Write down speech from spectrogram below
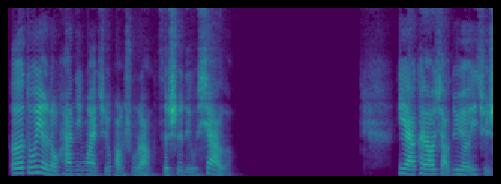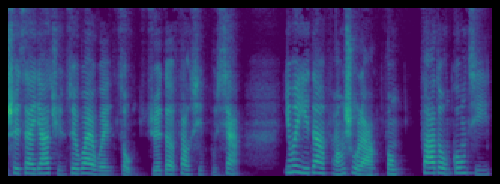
而独眼龙和另外一只黄鼠狼则是留下了。伊雅看到小绿儿一直睡在鸭群最外围，总觉得放心不下，因为一旦黄鼠狼疯发动攻击，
